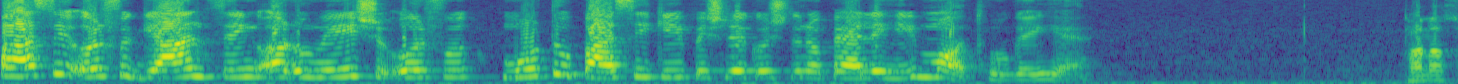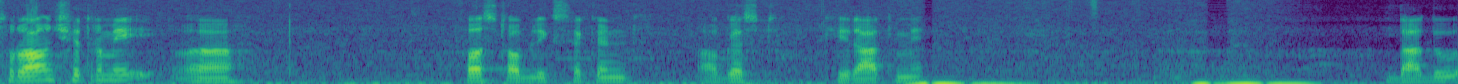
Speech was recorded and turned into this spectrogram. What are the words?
पासी उर्फ़ ज्ञान सिंह और उमेश उर्फ़ मोटू पासी की पिछले कुछ दिनों पहले ही मौत हो गई है। थाना सुरावन क्षेत्र में फ़र्स्ट ऑब्लिक सेकंड अगस्त की रात में दादू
